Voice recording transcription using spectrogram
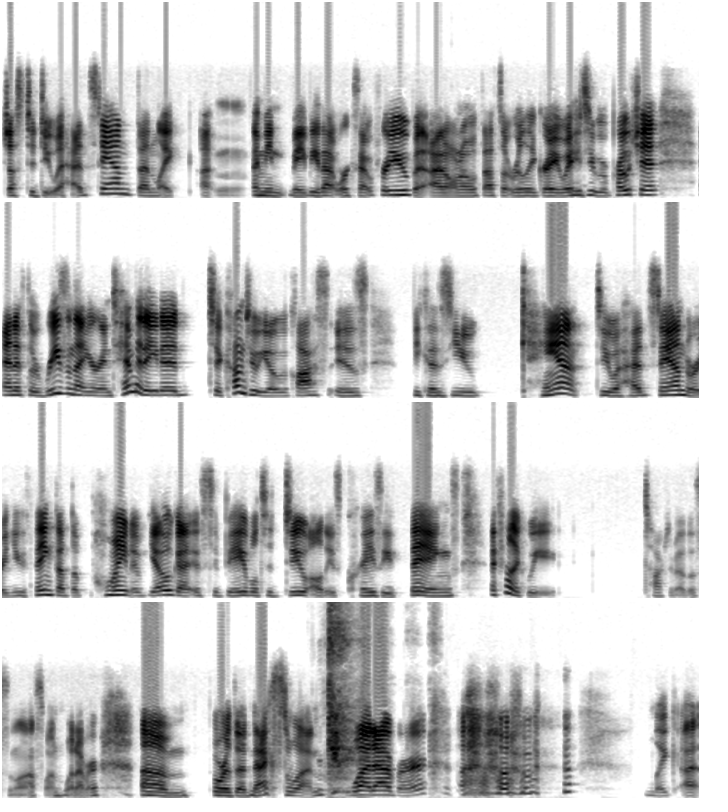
just to do a headstand, then like, um, I mean, maybe that works out for you, but I don't know if that's a really great way to approach it. And if the reason that you're intimidated to come to a yoga class is because you can't do a headstand or you think that the point of yoga is to be able to do all these crazy things, I feel like we talked about this in the last one, whatever. Um, or the next one, whatever. um, like I,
